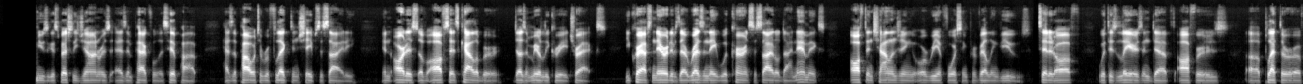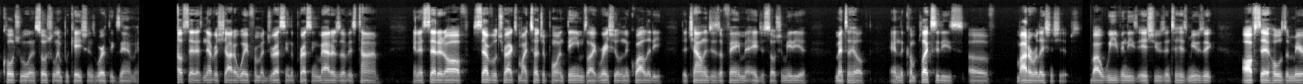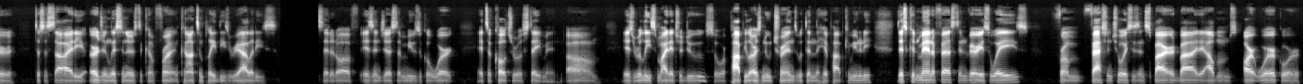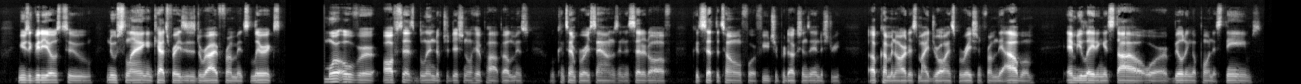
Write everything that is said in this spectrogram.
Music, especially genres as impactful as hip hop, has the power to reflect and shape society. An artist of Offset's caliber doesn't merely create tracks. He crafts narratives that resonate with current societal dynamics, often challenging or reinforcing prevailing views. Set it off with his layers and depth, offers a plethora of cultural and social implications worth examining. Offset has never shied away from addressing the pressing matters of his time, and has set it off. Several tracks might touch upon themes like racial inequality, the challenges of fame and age of social media, mental health, and the complexities of modern relationships. By weaving these issues into his music, Offset holds a mirror to society, urging listeners to confront and contemplate these realities. Set It Off isn't just a musical work, it's a cultural statement. Um, his release might introduce or popularize new trends within the hip hop community. This could manifest in various ways, from fashion choices inspired by the album's artwork or music videos to new slang and catchphrases derived from its lyrics. Moreover, Offset's blend of traditional hip hop elements with contemporary sounds and to set it off could set the tone for future productions industry. Upcoming artists might draw inspiration from the album, emulating its style or building upon its themes.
